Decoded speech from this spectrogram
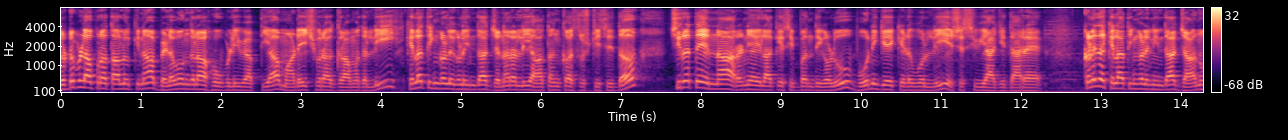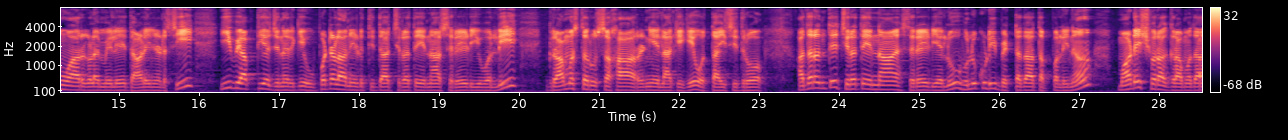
ದೊಡ್ಡಬಳ್ಳಾಪುರ ತಾಲೂಕಿನ ಬೆಳವಂಗಲ ಹೋಬಳಿ ವ್ಯಾಪ್ತಿಯ ಮಾಡೇಶ್ವರ ಗ್ರಾಮದಲ್ಲಿ ಕೆಲ ತಿಂಗಳುಗಳಿಂದ ಜನರಲ್ಲಿ ಆತಂಕ ಸೃಷ್ಟಿಸಿದ್ದ ಚಿರತೆಯನ್ನು ಅರಣ್ಯ ಇಲಾಖೆ ಸಿಬ್ಬಂದಿಗಳು ಬೋನಿಗೆ ಕೆಡುವಲ್ಲಿ ಯಶಸ್ವಿಯಾಗಿದ್ದಾರೆ. ಕಳೆದ ಕೆಲ ತಿಂಗಳಿನಿಂದ ಜಾನುವಾರುಗಳ ಮೇಲೆ ದಾಳಿ ನಡೆಸಿ ಈ ವ್ಯಾಪ್ತಿಯ ಜನರಿಗೆ ಉಪಟಳ ನೀಡುತ್ತಿದ್ದ ಚಿರತೆಯನ್ನು ಸೆರೆ ಹಿಡಿಯುವಲ್ಲಿ ಗ್ರಾಮಸ್ಥರು ಸಹ ಅರಣ್ಯ ಇಲಾಖೆಗೆ ಒತ್ತಾಯಿಸಿದರು. ಅದರಂತೆ ಚಿರತೆಯನ್ನು ಸೆರೆ ಹಿಡಿಯಲು ಹುಲುಕುಡಿ ಬೆಟ್ಟದ ತಪ್ಪಲಿನ ಮಾಡೇಶ್ವರ ಗ್ರಾಮದ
